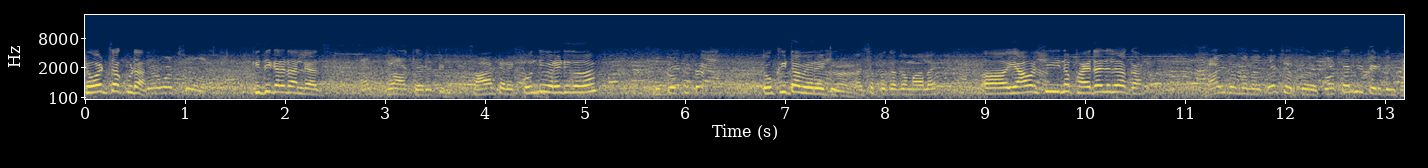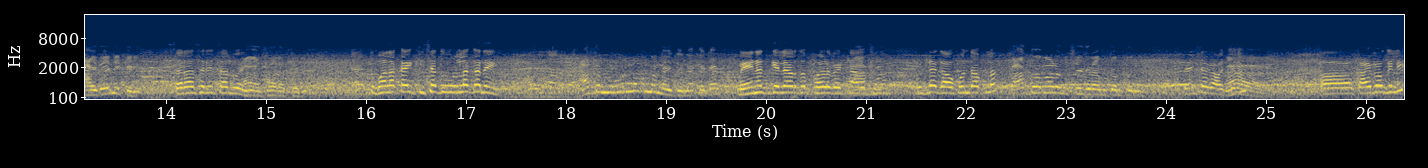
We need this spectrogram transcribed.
शेवटचा. कुडा? किती कॅरेट आणले आज? आज सहा कॅरेट सहा कॅरेट. कोणती व्हेरायटी दादा? Tokita variety. अशा प्रकारचा माल आहे. यावर्षी ना फायदा दिला का? फायदा म्हणायपेक्षा तोटा नाही करीत आणि फायदा नाही करीत. सरासरी चालू आहे. सरासरी. तुम्हाला काही खिशात उरलं का नाही? आता मी उरलंच म्हणायचे ना काय? मेहनत केल्यावर तर फळ भेटणार कुठलं गाव कोणतं आपलं? कातवा बाळा विषय ग्राम कंपनी त्यांच्या गावचे हा. काय भाव गेली?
